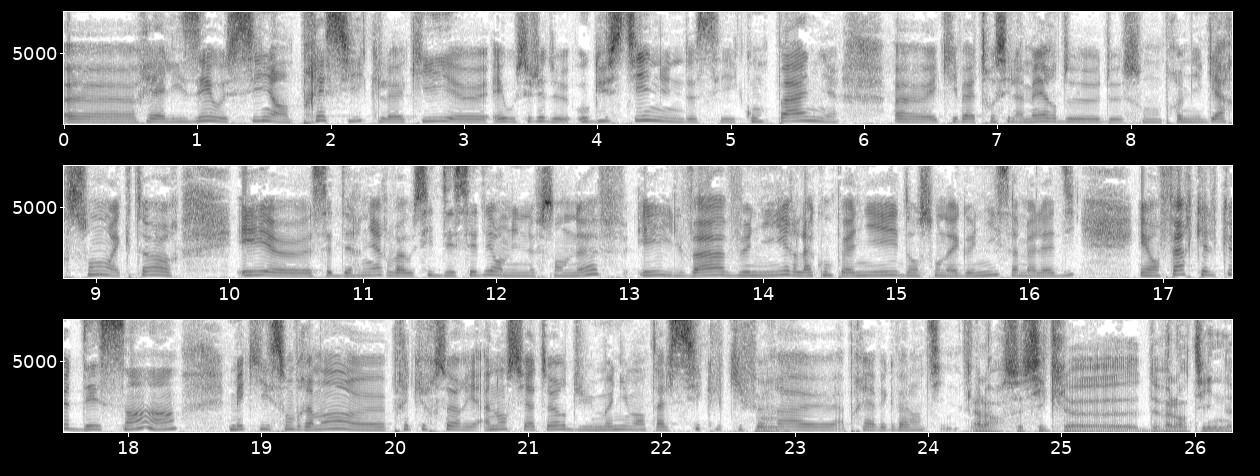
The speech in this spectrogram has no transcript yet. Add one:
euh, réaliser aussi un précycle qui euh, est au sujet de Augustine, une de ses compagnes, euh, qui va être aussi la mère de, de son premier garçon, Hector. Et euh, cette dernière va aussi décéder en 1909, et il va venir l'accompagner dans son agonie, sa maladie, et en faire quelques dessins, hein, mais qui sont vraiment euh, précurseurs et annonciateurs du monumental cycle qu'il fera mmh. après avec Valentine. Alors, ce cycle de Valentine,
